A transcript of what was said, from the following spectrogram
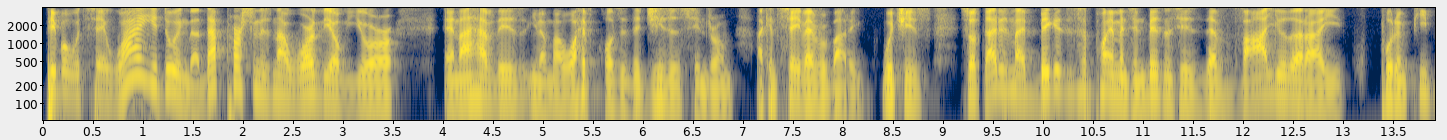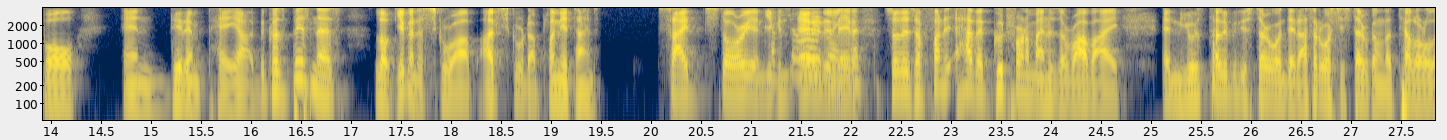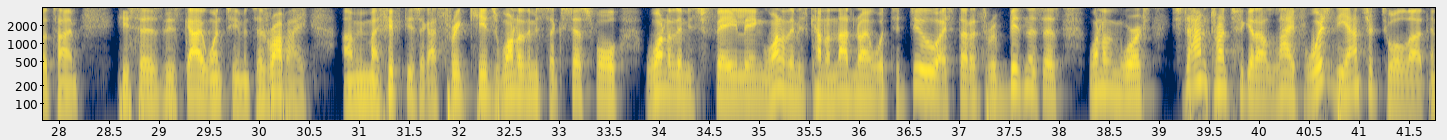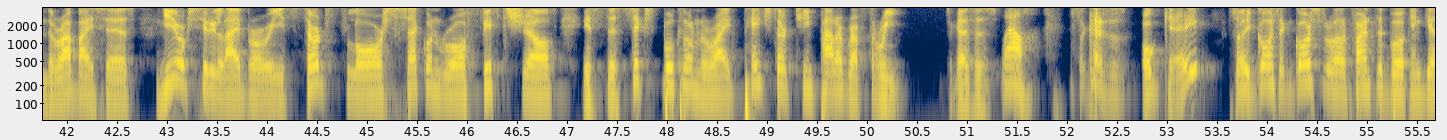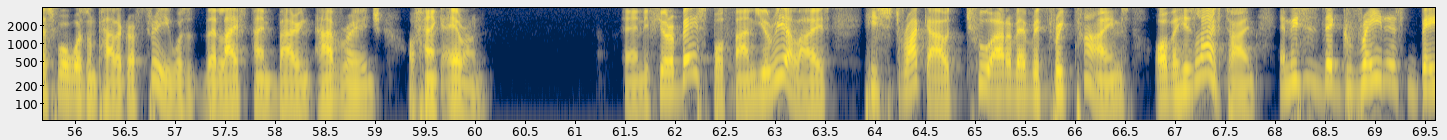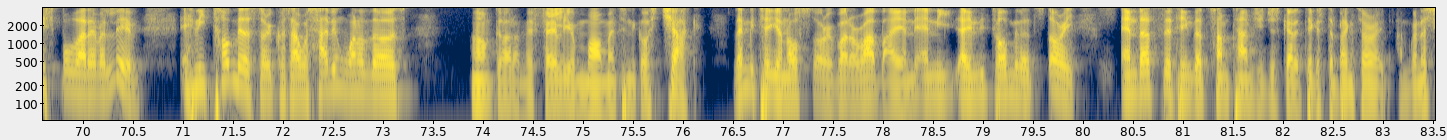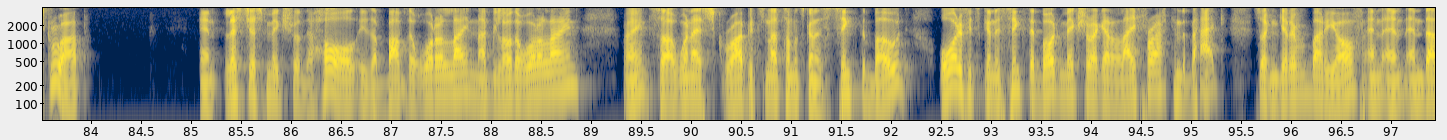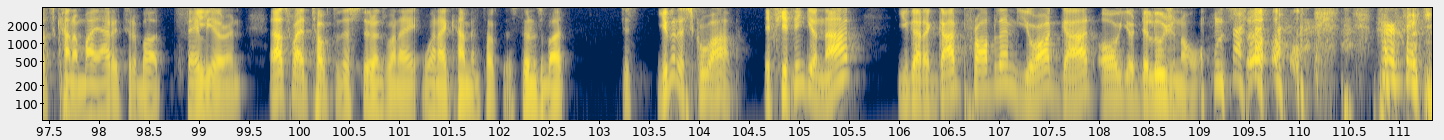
people would say, "Why are you doing that? That person is not worthy of your." And I have this, you know, my wife calls it the Jesus syndrome. I can save everybody, which is so that is my biggest disappointment in business is the value that I put in people and didn't pay out. Because business, look, you're going to screw up. I've screwed up plenty of times. Side story, and you Absolutely. can edit it later. Absolutely. So there's a funny. I have a good friend of mine who's a rabbi, and he was telling me this story one day. I thought it was hysterical, and I tell her all the time. He says this guy went to him and says, "Rabbi, I'm in my 50s. I got three kids. One of them is successful. One of them is failing. One of them is kind of not knowing what to do. I started three businesses. One of them works. He says, I'm trying to figure out life. Where's the answer to all that? And the rabbi says, New York City Library, third floor, second row, fifth shelf. It's the sixth book on the right, page 13, paragraph three. So the guy says, Wow. So the guy says, Okay. So he goes and goes through it, finds the book, and guess what was on paragraph three? It was the lifetime batting average of Hank Aaron. And if you're a baseball fan, you realize he struck out two out of every three times over his lifetime. And this is the greatest baseball that ever lived. And he told me the story because I was having one of those, oh God, I'm a failure moments. And he goes, Chuck, let me tell you an old story about a rabbi. And, and, he, and he told me that story. And that's the thing that sometimes you just got to take a step back and say, all right, I'm going to screw up. And let's just make sure the hole is above the water line, not below the water line right? So when I screw up, it's not someone's going to sink the boat. Or if it's going to sink the boat, make sure I got a life raft in the back so I can get everybody off. And and and that's kind of my attitude about failure. And that's why I talk to the students when I when I come and talk to the students about just you're going to screw up. If you think you're not, you got a God problem, you are God, or you're delusional. so perfect.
